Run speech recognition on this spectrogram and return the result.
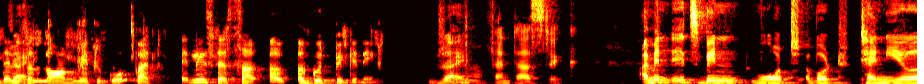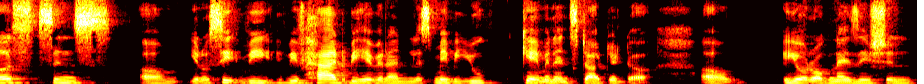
There is a long way to go, but at least there's a, a, a good beginning. Right. Oh, fantastic. I mean, it's been what about ten years since um, you know. See, we we've had behavior analysts. Maybe you came in and started uh, uh, your organization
